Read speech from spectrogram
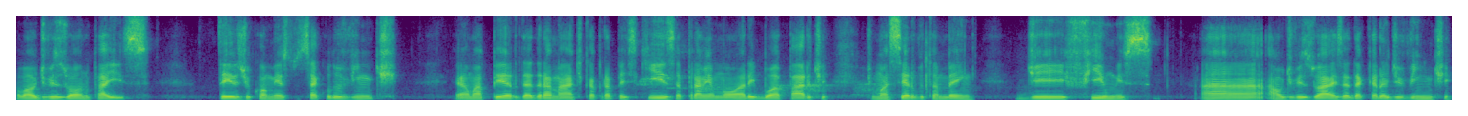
ao audiovisual no país, desde o começo do século XX é uma perda dramática para a pesquisa, para a memória e boa parte de um acervo também de filmes a, audiovisuais da década de 20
